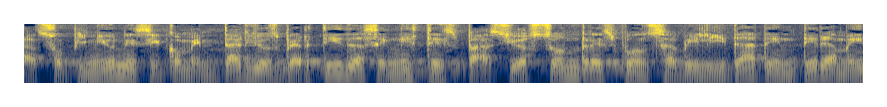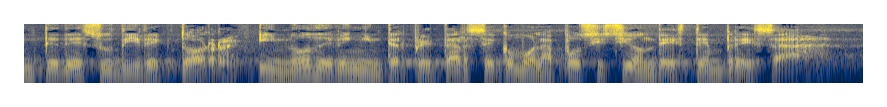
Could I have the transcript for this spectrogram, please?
Las opiniones y comentarios vertidas en este espacio son responsabilidad enteramente de su director y no deben interpretarse como la posición de esta empresa.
